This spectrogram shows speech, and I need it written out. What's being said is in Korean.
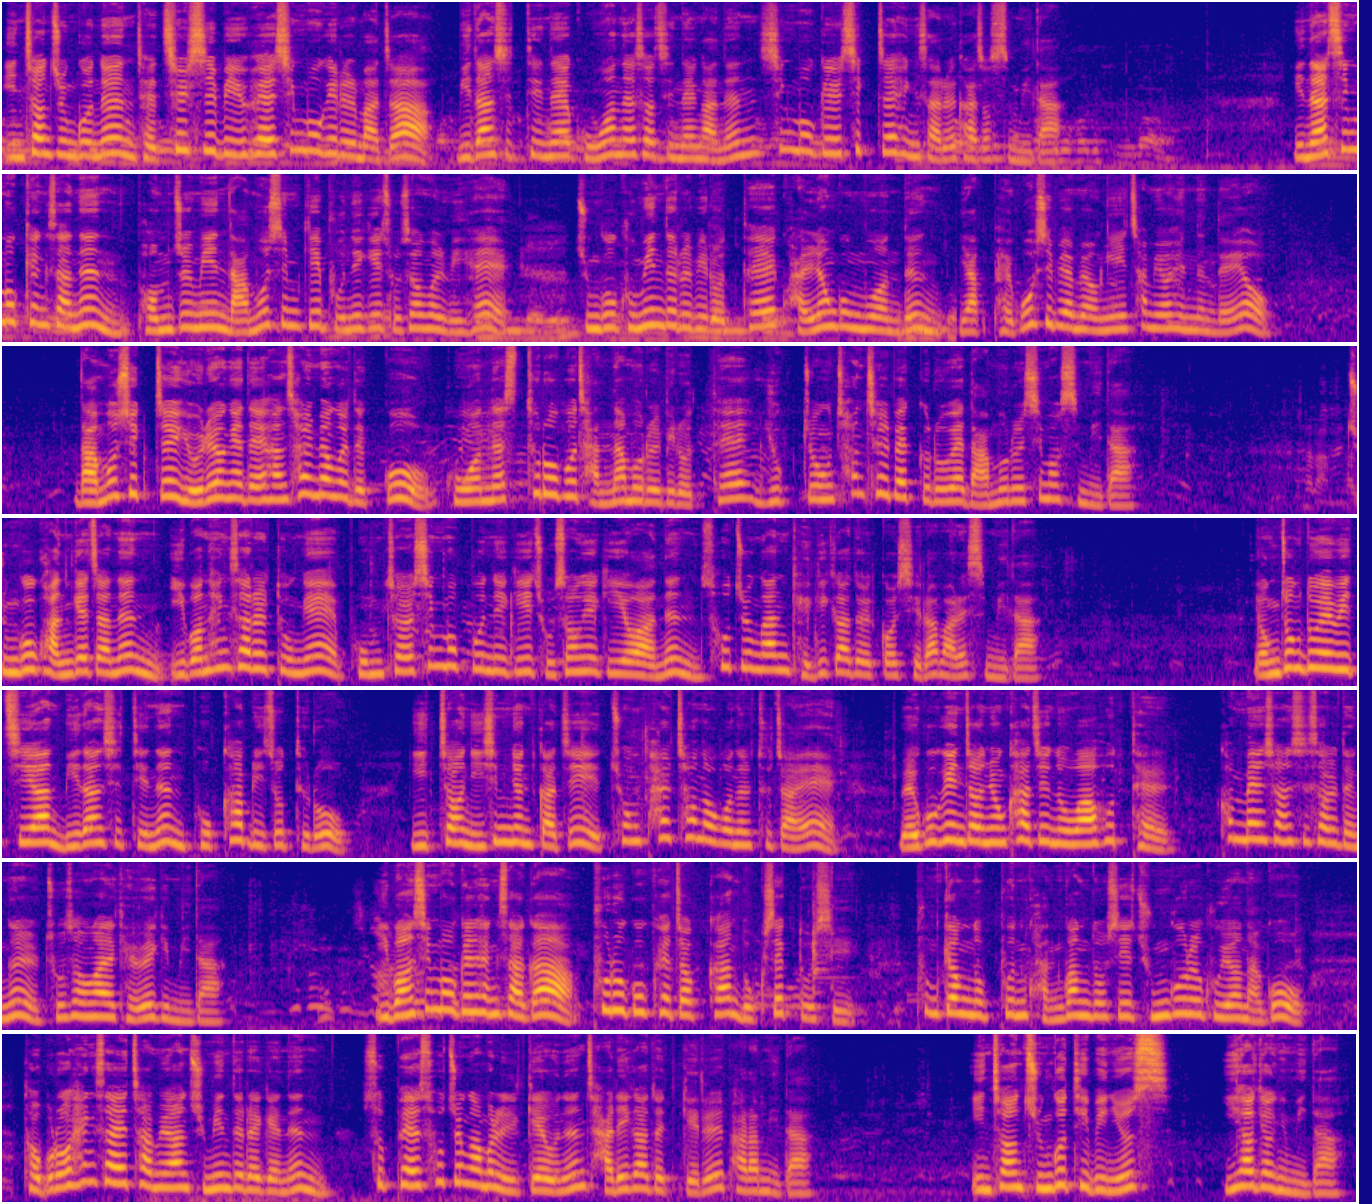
인천 중구는 제72회 식목일을 맞아 미단시티 내 공원에서 진행하는 식목일 식재 행사를 가졌습니다. 이날 식목 행사는 범주민 나무 심기 분위기 조성을 위해 중구 구민들을 비롯해 관련 공무원 등 약 150여 명이 참여했는데요. 나무 식재 요령에 대한 설명을 듣고 공원 내 스트로브 잣나무를 비롯해 6종 1,700그루의 나무를 심었습니다. 중국 관계자는 이번 행사를 통해 봄철 식목 분위기 조성에 기여하는 소중한 계기가 될 것이라 말했습니다. 영종도에 위치한 미단시티는 복합 리조트로 2020년까지 총 8천억 원을 투자해 외국인 전용 카지노와 호텔, 컨벤션 시설 등을 조성할 계획입니다. 이번 식목일 행사가 푸르고 쾌적한 녹색 도시, 품격 높은 관광 도시 중구를 구현하고 더불어 행사에 참여한 주민들에게는 숲의 소중함을 일깨우는 자리가 됐기를 바랍니다. 인천 중구TV 뉴스 이하경입니다.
